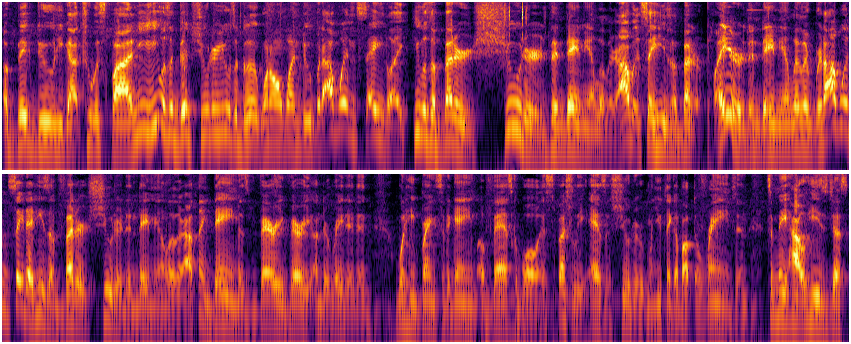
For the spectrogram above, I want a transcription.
a big dude. He got to his spot. He, he was a good shooter. He was a good one-on-one dude, but I wouldn't say like he was a better shooter than Damian Lillard. I would say he's a better player than Damian Lillard, but I wouldn't say that he's a better shooter than Damian Lillard. I think Dame is very, very underrated in what he brings to the game of basketball, especially as a shooter. When you think about the range, and to me, how he's just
